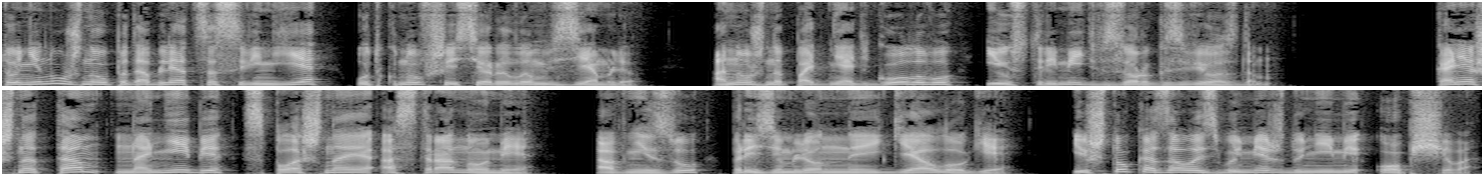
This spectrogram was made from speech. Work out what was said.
то не нужно уподобляться свинье, уткнувшейся рылом в землю, а нужно поднять голову и устремить взор к звездам. Конечно, там на небе сплошная астрономия, а внизу приземленная геология, и что, казалось бы, между ними общего.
